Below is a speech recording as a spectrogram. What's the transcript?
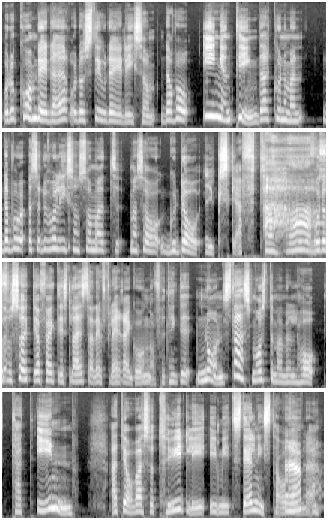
Och då kom det där och då stod det liksom, där var ingenting, där kunde man, där var, alltså det var liksom som att man sa goddag yxskaft. Aha. Och då försökte jag faktiskt läsa det flera gånger för jag tänkte någonstans måste man väl ha tagit in att jag var så tydlig i mitt ställningstagande.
